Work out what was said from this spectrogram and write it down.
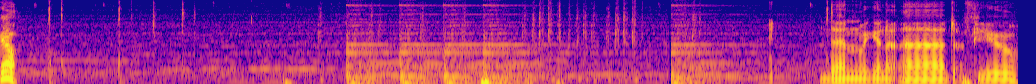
Go. then we're gonna add a few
